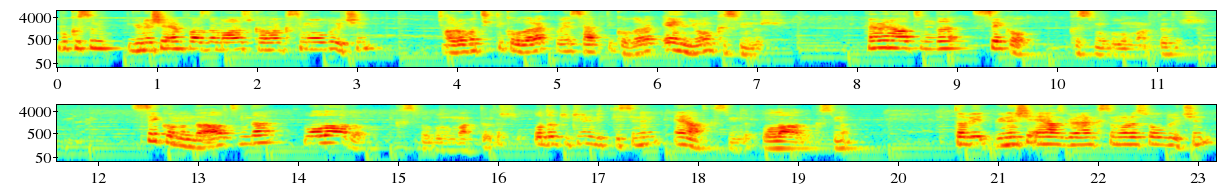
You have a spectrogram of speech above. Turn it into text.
Bu kısım güneşe en fazla maruz kalan kısım olduğu için aromatiklik olarak ve sertlik olarak en yoğun kısmıdır. Hemen altında Seco kısmı bulunmaktadır. Seco'nun da altında Volado kısmı bulunmaktadır. O da tütün bitkisinin en alt kısmıdır. Volado kısmı. Tabi güneşi en az gören kısım orası olduğu için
